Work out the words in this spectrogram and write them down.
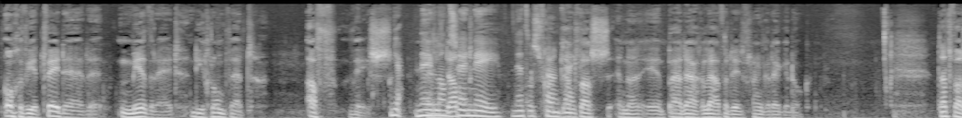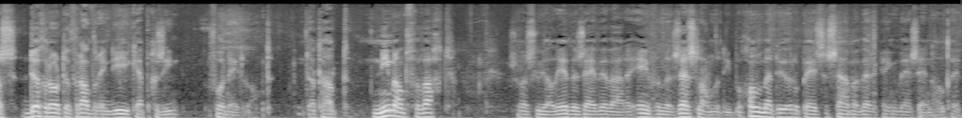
ongeveer twee derde meerderheid die grondwet afwees. Ja, Nederland zei nee, net als Frankrijk. Dat was, en een paar dagen later deed Frankrijk het ook. Dat was de grote verandering die ik heb gezien voor Nederland. Dat had niemand verwacht. Zoals u al eerder zei, we waren een van de zes landen die begonnen met de Europese samenwerking. Wij zijn altijd...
